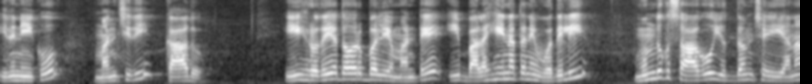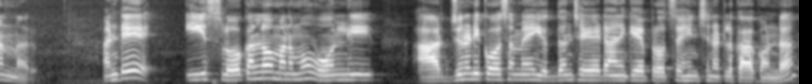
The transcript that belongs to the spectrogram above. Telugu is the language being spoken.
ఇది నీకు మంచిది కాదు. ఈ హృదయ దౌర్బల్యం అంటే ఈ బలహీనతని వదిలి ముందుకు సాగు యుద్ధం చెయ్యి అని అన్నారు. అంటే ఈ శ్లోకంలో మనము ఓన్లీ అర్జునుడి కోసమే యుద్ధం చేయడానికే ప్రోత్సహించినట్లు కాకుండా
